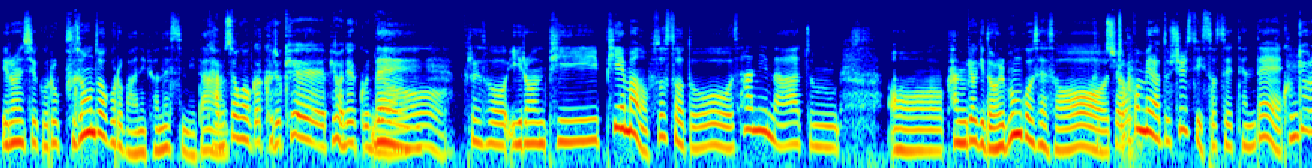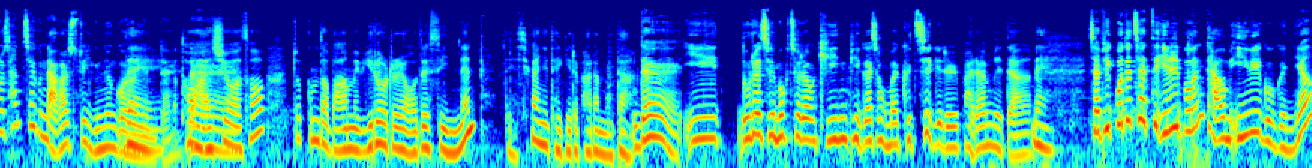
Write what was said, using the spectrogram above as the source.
이런 식으로 부정적으로 많이 변했습니다. 감성어가 그렇게 변했군요. 네. 그래서 이런 비 피해만 없었어도 산이나 좀 어, 간격이 넓은 곳에서 그쵸. 조금이라도 쉴 수 있었을 텐데 근교로 산책은 나갈 수도 있는 네, 거였는데. 더 네. 아쉬워서 조금 더 마음의 위로를 얻을 수 있는 네, 시간이 되기를 바랍니다. 네, 이 노래 제목처럼 긴 비가 정말 그치기를 바랍니다. 네. 자, 빅보드 차트 1분 다음 2위 곡은요?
